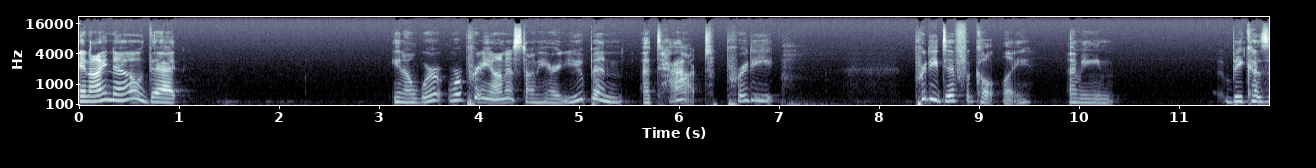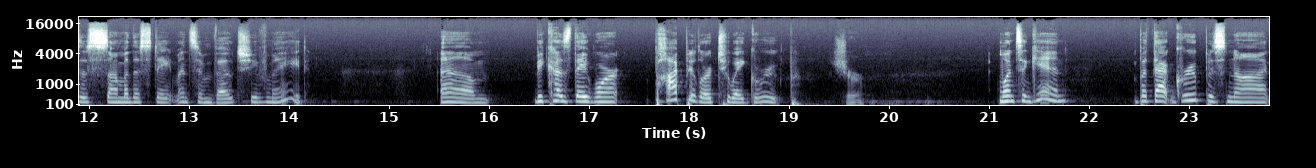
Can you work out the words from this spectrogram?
and I know that you know, we're we're pretty honest on here. You've been attacked pretty pretty difficultly. I mean, because of some of the statements and votes you've made. Um, because they weren't popular to a group. Sure. Once again, but that group is not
